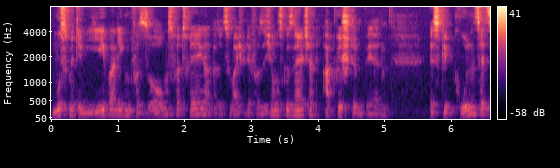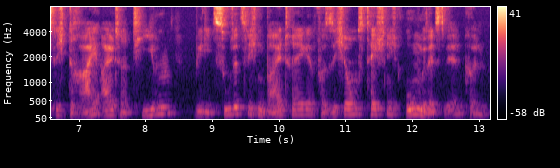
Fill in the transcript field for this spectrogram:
muss mit dem jeweiligen Versorgungsverträger, also zum Beispiel der Versicherungsgesellschaft, abgestimmt werden. Es gibt grundsätzlich drei Alternativen, wie die zusätzlichen Beiträge versicherungstechnisch umgesetzt werden können.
